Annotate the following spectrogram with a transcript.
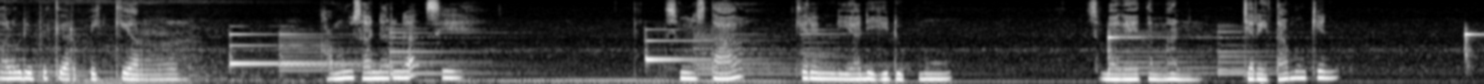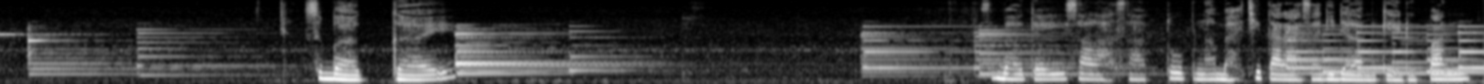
Kalau dipikir-pikir, kamu sadar gak sih? Semesta kirim dia di hidupmu sebagai teman cerita mungkin. Sebagai sebagai salah satu penambah cita rasa di dalam kehidupan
